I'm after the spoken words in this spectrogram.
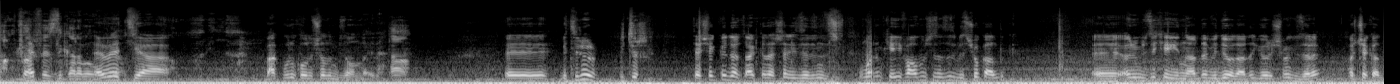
Tam Körfezlik araba bu. Evet ya. Bak bunu konuşalım biz ondayla. Tamam. E, bitiriyorum. Bitir. Teşekkür ederiz arkadaşlar izlediğiniz için. Umarım keyif almışsınızdır. Biz çok aldık. E, önümüzdeki yayınlarda, videolarda görüşmek üzere. Hoşçakalın.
